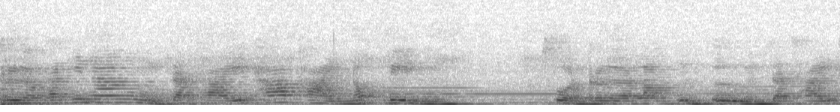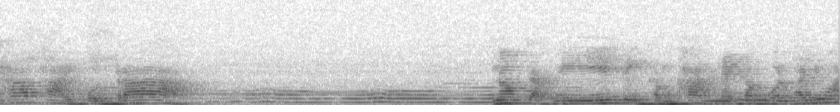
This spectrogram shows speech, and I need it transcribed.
เรือพระที่นั่งจะใช้ท่าพายนกบิน ส่วนเรือลำอื่นๆ จะใช้ท่าพายคนราบนอกจากนี้สิ่งสำคัญในขบวนพยุห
